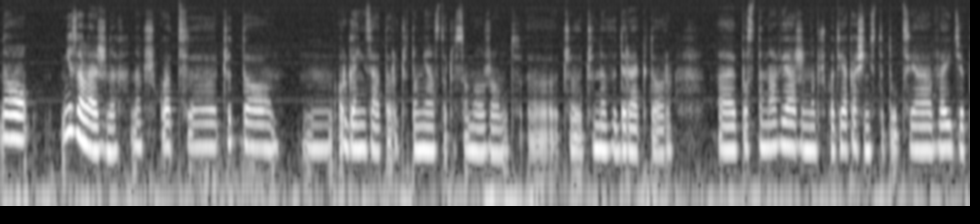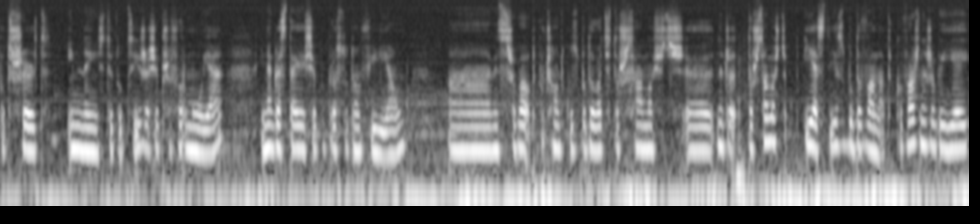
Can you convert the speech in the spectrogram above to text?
no, niezależnych, na przykład e, czy to mm, organizator, czy to miasto, czy samorząd, e, czy, czy nowy dyrektor e, postanawia, że na przykład jakaś instytucja wejdzie pod szyld innej instytucji, że się przeformuje i nagle staje się po prostu tą filią. Więc trzeba od początku zbudować tożsamość. Znaczy, tożsamość jest, jest zbudowana, tylko ważne, żeby jej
